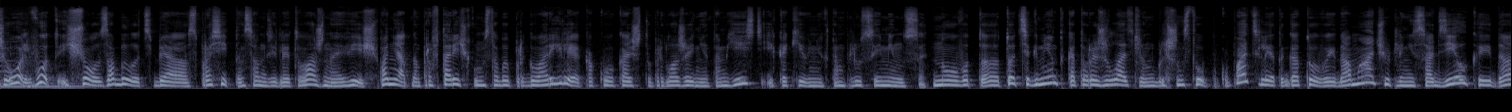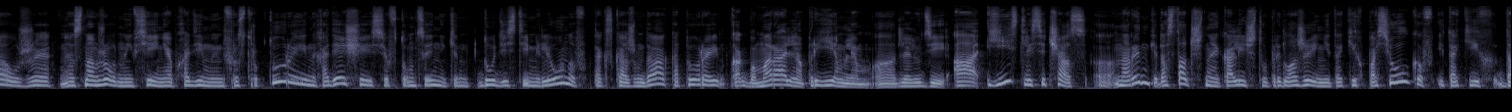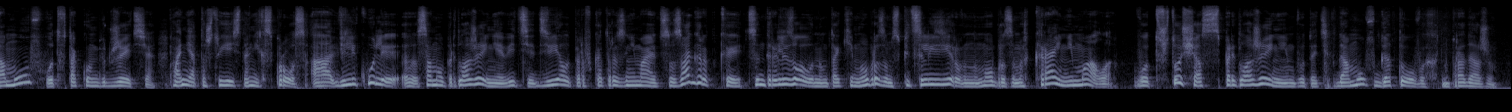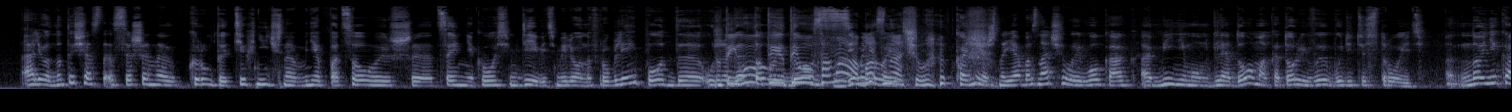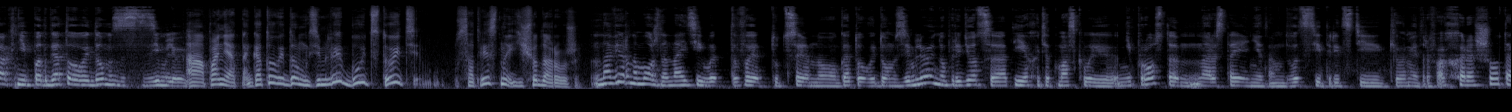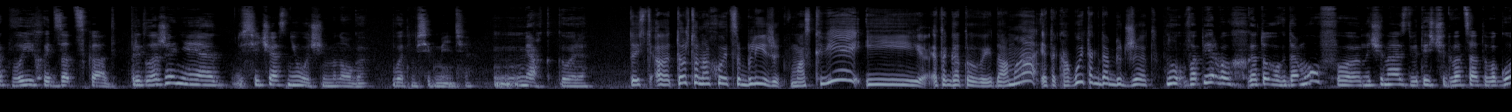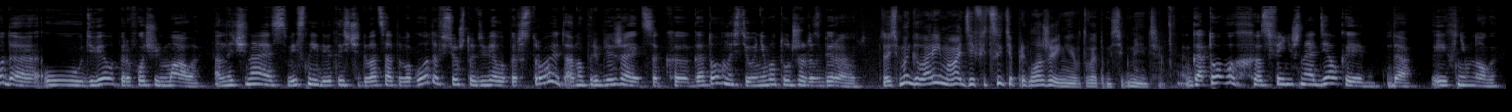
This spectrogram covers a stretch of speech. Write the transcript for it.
Слушай, Оль, вот еще забыла тебя спросить, на самом деле это важная вещь. Понятно, про вторичку мы с тобой проговорили, какого качества предложения там есть и какие у них там плюсы и минусы. Но вот э, тот сегмент, который желателен большинству покупателей, это готовые дома, чуть ли не с отделкой, да, уже снабженные всей необходимой инфраструктурой и находящиеся в том ценнике до 10 миллионов, так скажем, да, который как бы морально приемлем э, для людей. А есть ли сейчас э, на рынке достаточное количество предложений таких поселков и таких таких домов вот в таком бюджете, понятно, что есть на них спрос. А велико ли э, само предложение? Ведь девелоперов, которые занимаются загородкой, централизованным таким образом, специализированным образом, их крайне мало. Вот что сейчас с предложением вот этих домов готовых на продажу? Ален, ну ты сейчас совершенно круто, технично мне подсовываешь э, ценник 8-9 миллионов рублей под э, уже ну, ты готовый его, ты, дом ты его сама землей. обозначила. Конечно, я обозначила его как а, минимум для дома, который вы будете строить. Но никак не под готовый дом с землей. А, понятно. Готовый дом с землей будет стоить, соответственно, еще дороже. Наверное, можно найти в, в эту цену готовый дом с землей, но придется отъехать от Москвы не просто на расстояние там 20-30 километров, а хорошо так выехать за ЦКАД. Предложения сейчас не очень много в этом сегменте, мягко говоря. То есть э, то, что находится ближе к Москве, и это готовые дома, это какой тогда бюджет? Ну, во-первых, готовых домов, э, начиная с 2020 года, у девелоперов очень мало. А начиная с весны 2020 года, все, что девелопер строит, оно приближается к готовности, у него тут же разбирают. То есть мы говорим о дефиците предложения вот в этом сегменте? Готовых с финишной отделкой, да, их немного.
